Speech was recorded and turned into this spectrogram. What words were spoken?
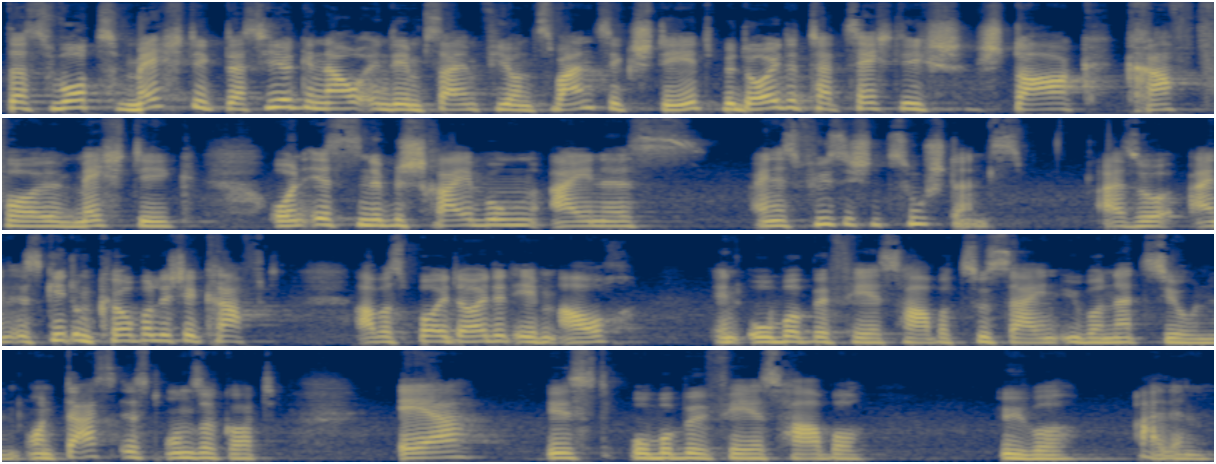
das Wort mächtig, das hier genau in dem Psalm 24 steht, bedeutet tatsächlich stark, kraftvoll, mächtig und ist eine Beschreibung eines, eines physischen Zustands. Also es geht um körperliche Kraft, aber es bedeutet eben auch ein Oberbefehlshaber zu sein über Nationen. Und das ist unser Gott. Er ist Oberbefehlshaber über allem.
